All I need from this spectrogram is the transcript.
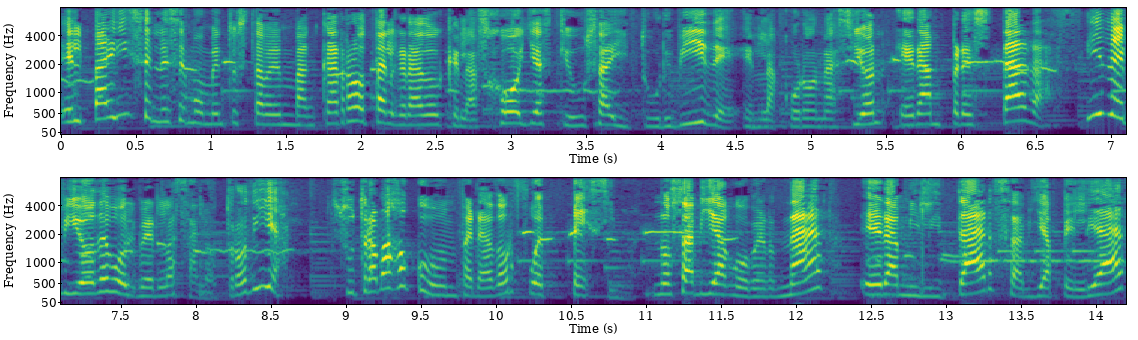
El país en ese momento estaba en bancarrota al grado que las joyas que usa Iturbide en la coronación eran prestadas y debió devolverlas al otro día. Su trabajo como emperador fue pésimo. No sabía gobernar, era militar, sabía pelear,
